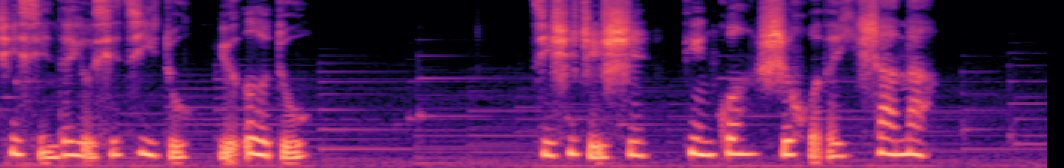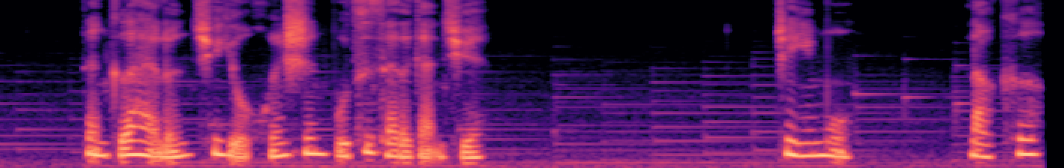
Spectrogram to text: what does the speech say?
却显得有些嫉妒与恶毒。即使只是电光石火的一刹那，但葛艾伦却有浑身不自在的感觉。这一幕，老柯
